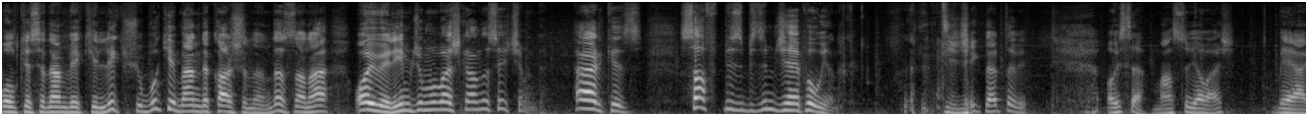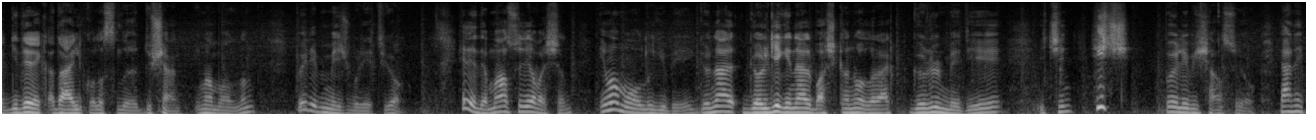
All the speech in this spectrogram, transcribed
bol keseden vekillik şu bu ki ben de karşılığında sana oy vereyim Cumhurbaşkanlığı seçiminde. Herkes saf biz bizim CHP uyanık diyecekler tabii. Oysa Mansur Yavaş veya giderek adaylık olasılığı düşen İmamoğlu'nun böyle bir mecburiyeti yok. Hele de Mansur Yavaş'ın İmamoğlu gibi genel, gölge genel başkanı olarak görülmediği için hiç böyle bir şansı yok. Yani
